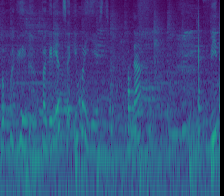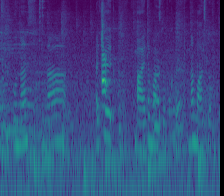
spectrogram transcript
По- пог- Погреться и поесть. Да? Вид у нас на... А чё... А, это Масловка. На Масловку.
